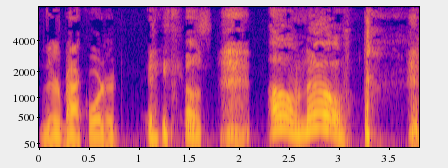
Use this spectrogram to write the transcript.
they're back ordered. And he goes, oh no.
